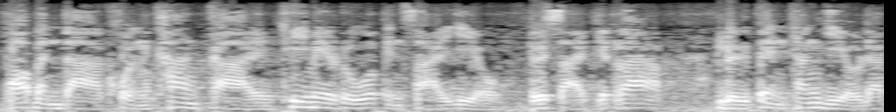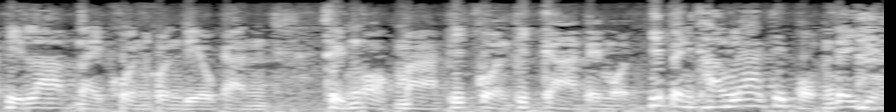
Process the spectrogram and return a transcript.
เพราะบรรดาคนข้างกายที่ไม่รู้ว่าเป็นสายเหี่ยว หรือสายพิราบ หรือเป็นทั้งเหี่ยวและพิราบในคนคนเดียวกัน ถึงออกมาพิกลพิการไปหมดนี่เป็นครั้งแรกที่ผมได้ยิน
